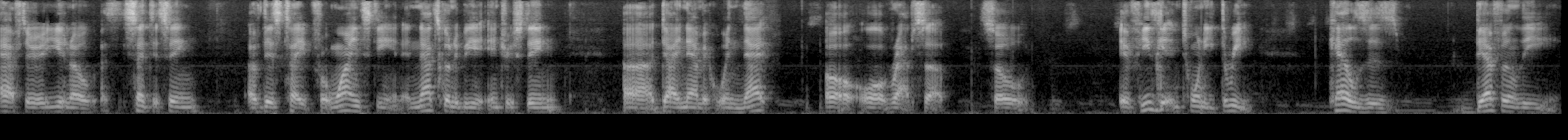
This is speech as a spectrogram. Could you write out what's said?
after, you know, sentencing of this type for Weinstein. And that's going to be an interesting uh, dynamic when that all, all wraps up. So if he's getting 23, Kells is definitely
